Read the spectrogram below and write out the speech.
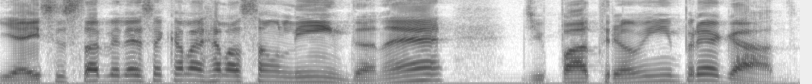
E aí se estabelece aquela relação linda, né? De patrão e empregado.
